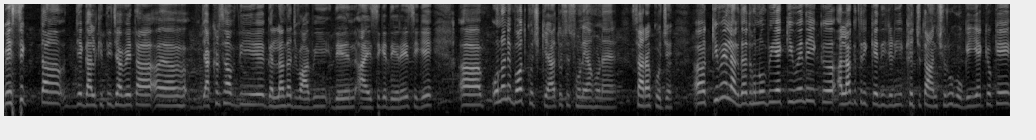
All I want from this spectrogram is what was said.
ਬੇਸਿਕ ਤਾਂ ਜੇ ਗੱਲ ਕੀਤੀ ਜਾਵੇ ਤਾਂ ਅ, ਜਾਖੜ ਸਾਹਿਬ ਦੀ ਇਹ ਗੱਲਾਂ ਦਾ ਜਵਾਬ ਹੀ ਦੇਣ ਆਏ ਸੀਗੇ ਦੇ ਰਹੇ ਸੀਗੇ। ਅ, ਉਹਨਾਂ ਨੇ ਬਹੁਤ ਕੁਝ ਕਿਹਾ ਤੁਸੀਂ ਸੁਣਿਆ ਹੋਣਾ ਹੈ ਸਾਰਾ ਕੁਝ। ਅ, ਕਿਵੇਂ ਲੱਗਦਾ ਤੁਹਾਨੂੰ ਵੀ ਇਹ ਕਿਵੇਂ ਦੇ ਇੱਕ ਅਲੱਗ ਤਰੀਕੇ ਦੀ ਜਿਹੜੀ ਖਿੱਚਤਾਨ ਸ਼ੁਰੂ ਹੋ ਗਈ ਹੈ? ਕਿਉਂਕਿ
